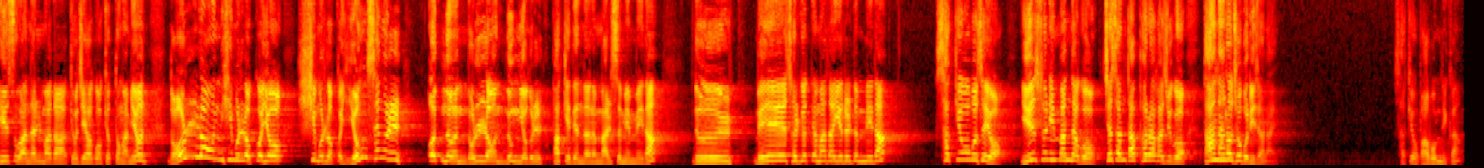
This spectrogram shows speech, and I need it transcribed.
예수와 날마다 교제하고 교통하면 놀라운 힘을 얻고요, 힘을 얻고 영생을 얻는 놀라운 능력을 받게 된다는 말씀입니다. 늘 매 설교 때마다 예를 듭니다. 삭개오 보세요. 예수님 만나고 재산 다 팔아가지고 다 나눠줘 버리잖아요. 삭개오 바보입니까?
